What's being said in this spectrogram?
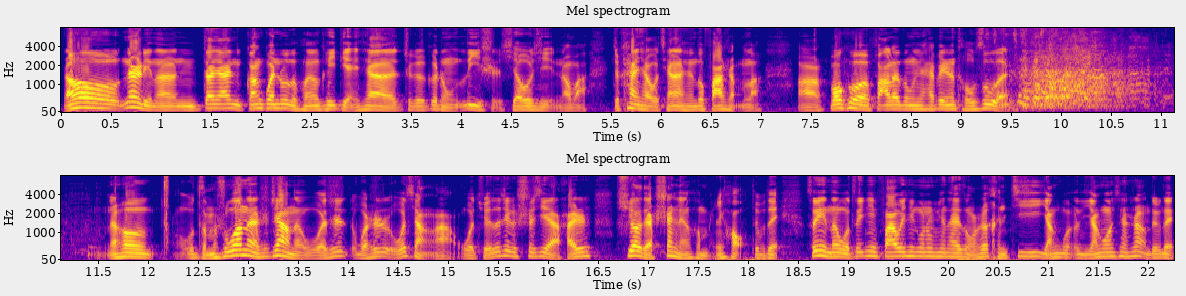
然后那里呢，你大家你刚关注的朋友可以点一下这个各种历史消息，你知道吧？就看一下我前两天都发什么了啊，包括发了东西还被人投诉了。然后我怎么说呢？是这样的，我是我是我想啊，我觉得这个世界啊还是需要点善良和美好，对不对？所以呢，我最近发微信公众平台总是很积极、阳光、阳光向上，对不对？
